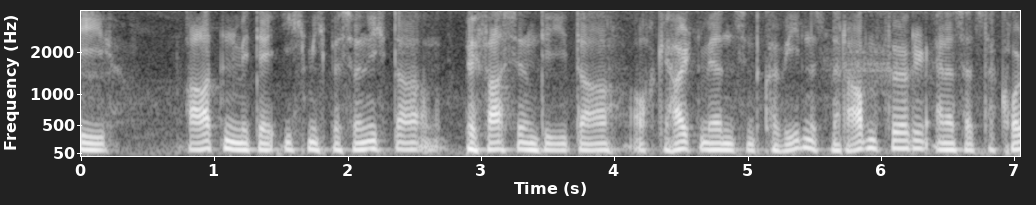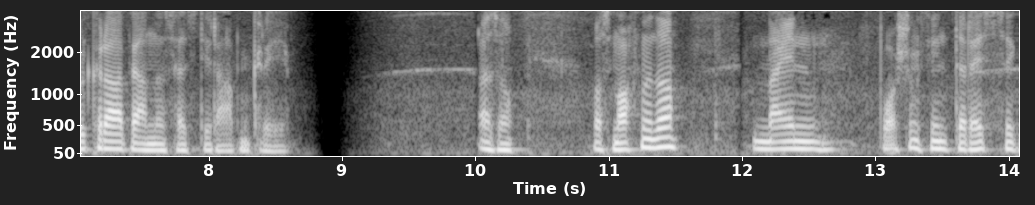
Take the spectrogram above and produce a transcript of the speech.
Die Arten, mit der ich mich persönlich da befasse und die da auch gehalten werden, sind Korviden, das sind Rabenvögel, einerseits der Kolkrabe, andererseits die Rabenkrähe. Also, was machen wir da? Mein Forschungsinteresse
